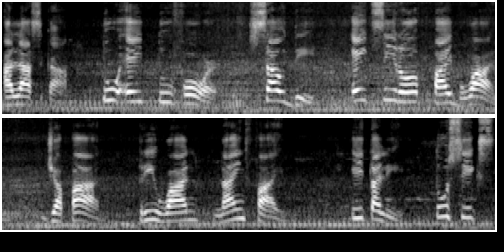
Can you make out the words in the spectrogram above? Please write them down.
Alaska 2824, Saudi 8051, Japan 3195, Italy 26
